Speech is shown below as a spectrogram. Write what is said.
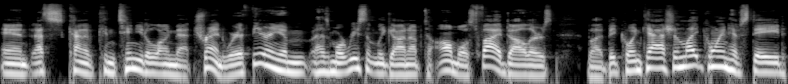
And that's kind of continued along that trend, where Ethereum has more recently gone up to almost $5, but Bitcoin Cash and Litecoin have stayed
